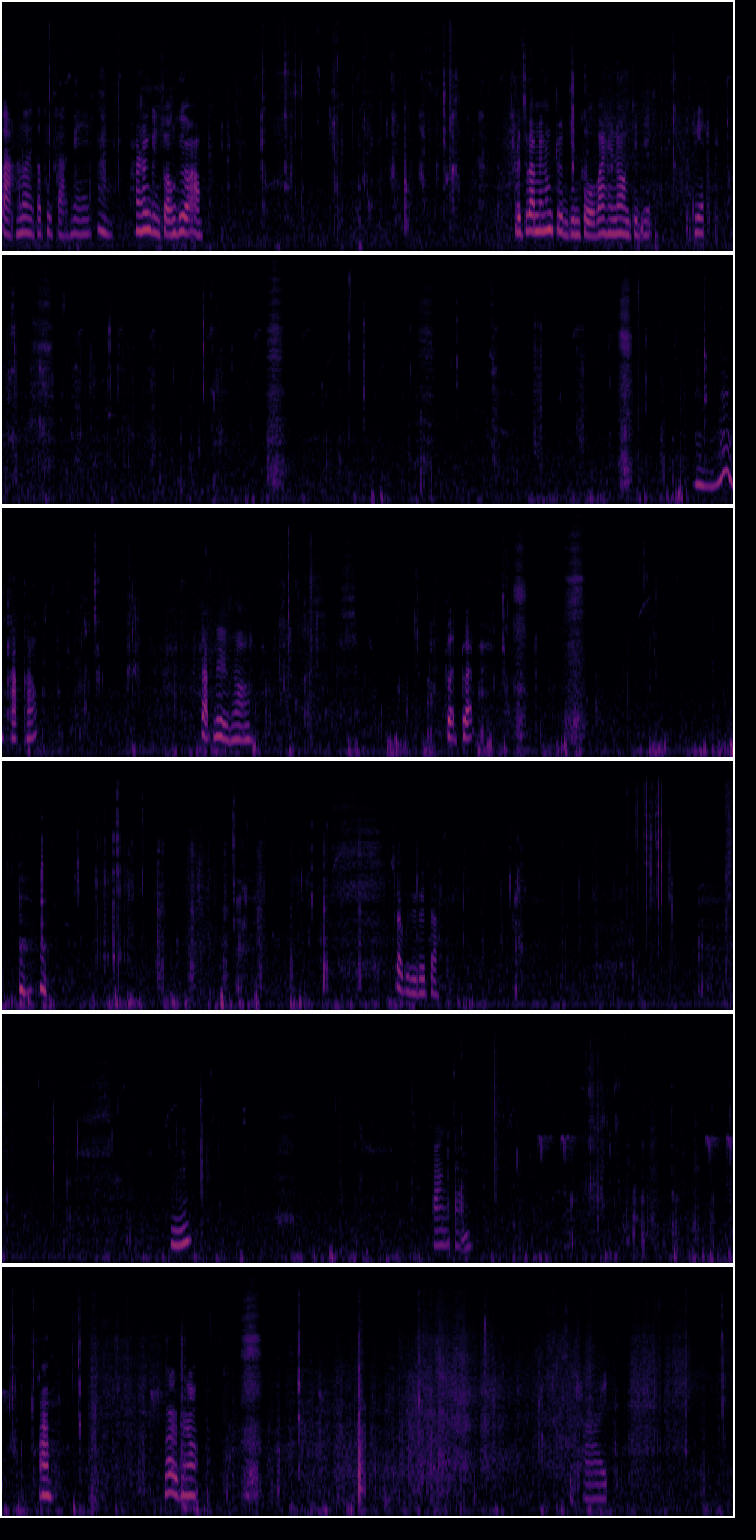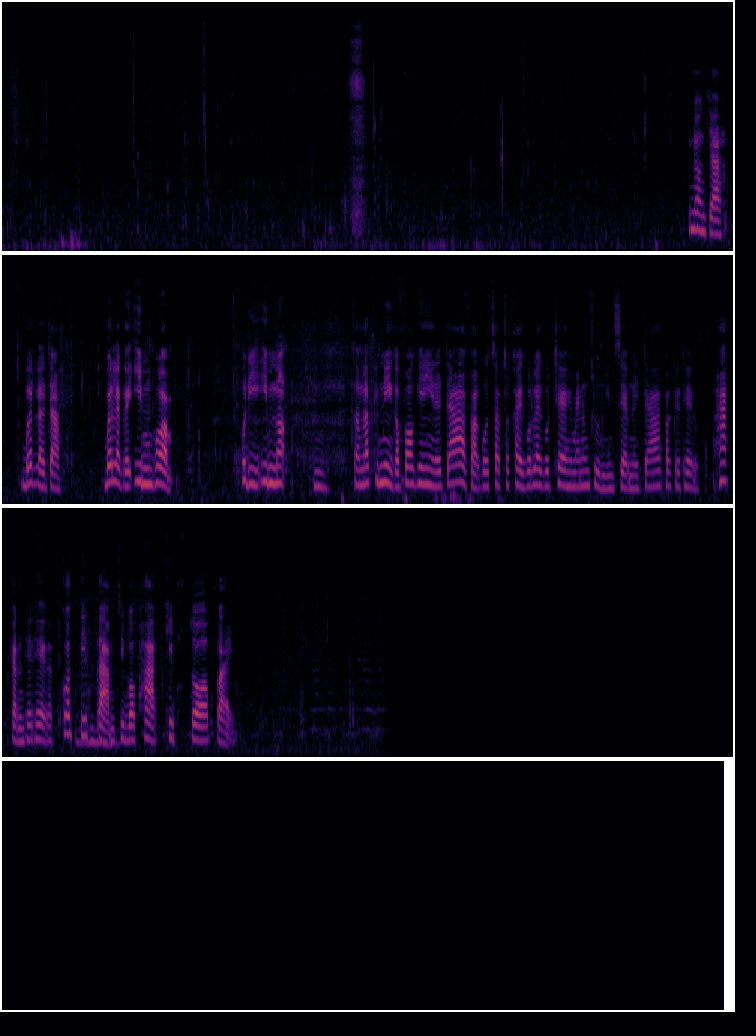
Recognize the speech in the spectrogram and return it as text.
ปากน้อยกับผู้ปากแน่ถ้าท่านกินสองเทือเอาเราจะว่าไม่ต้องจุนกินโผล่ไว้ให้น้องกินอีก คักครับจับดีเนาะจวดจวดใช่ไปดีเลยจ้ะอืมตั้งต่ำ อะเว้ยพี่น้องสุดท้ายพี่น้องจ้ะเบิดแล้วจ้ะเบิดแล้วก็อิ่มพร้อมพอดีอิ่มเนาะ สำหรับคลิปนี้ก็ฟอกแค่นี้นะจ้า ฝากกดซับสไครต์กดไลค์กดแชร์ให้แม่น้องจูนกินแซ่บหน่อยจ้า ฝากแท้ๆก็ฮักกันแท้ๆก็กดติดตามสิบ่พลาดคลิปต่อไป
